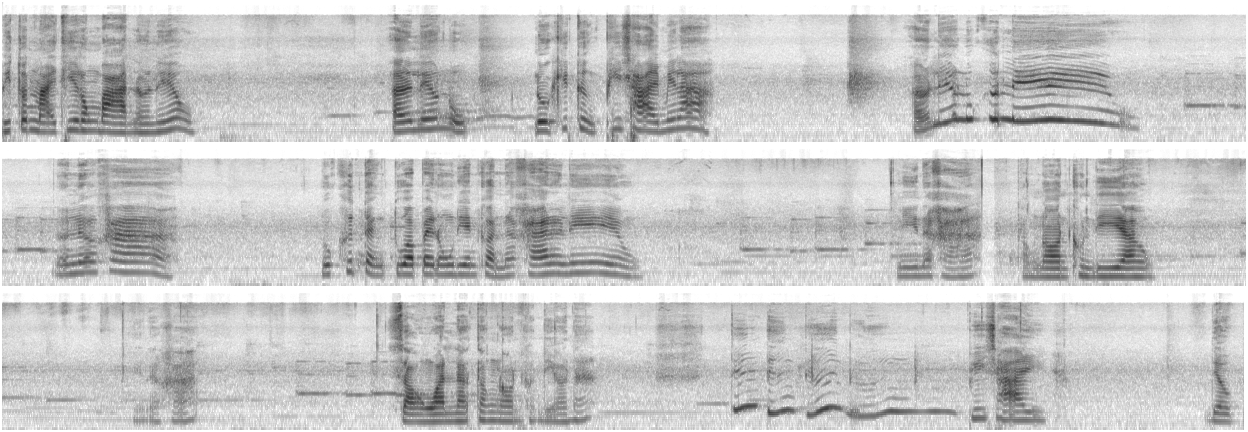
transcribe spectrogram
พี่ต้นไม้ที่โรงพยาบาลเร็วๆเอาเร็วหนู หนูคิดถึงพี่ชายไหมล่ะ เอาเร็วลุกขึ้นเร็ว เร็วๆค่ะ ลุกขึ้นแต่งตัวไปโรงเรียนก่อนนะคะเร็วนี่นะคะต้องนอนคนเดียว นี่นะคะสองวันแล้วต้องนอนคนเดียวนะตึ้งตึ้งตึ้งตึ้งพี่ชายเดี๋ยวไป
